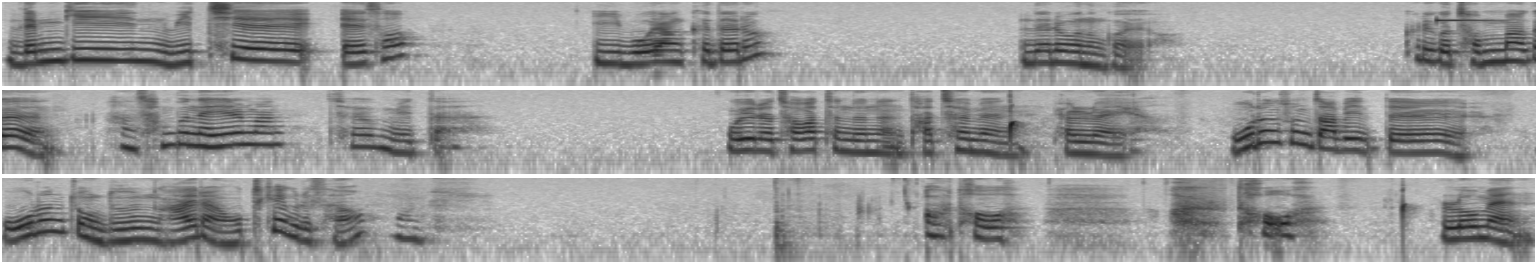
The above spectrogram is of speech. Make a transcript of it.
남긴 위치에서 이 모양 그대로 내려오는 거예요. 그리고 점막은 한 3분의 1만 채웁니다. 오히려 저 같은 눈은 다 채우면 별로예요. 오른손잡이들 오른쪽 눈 아이라인 어떻게 그리세요? 어우 더워. 어우 더워. 로맨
